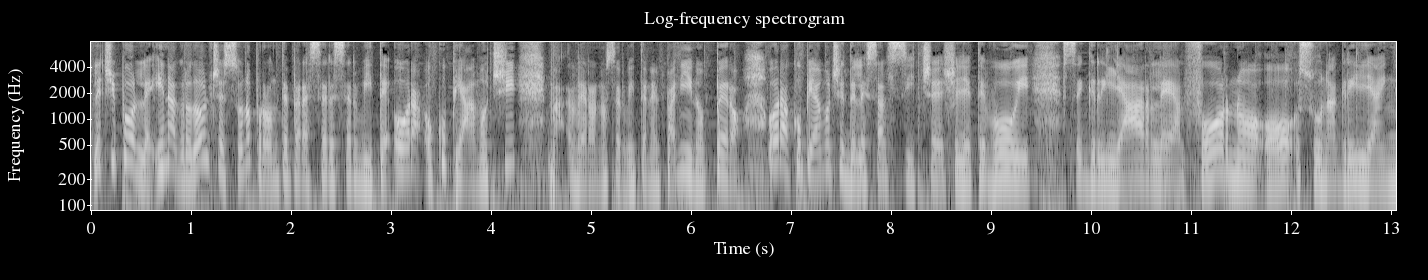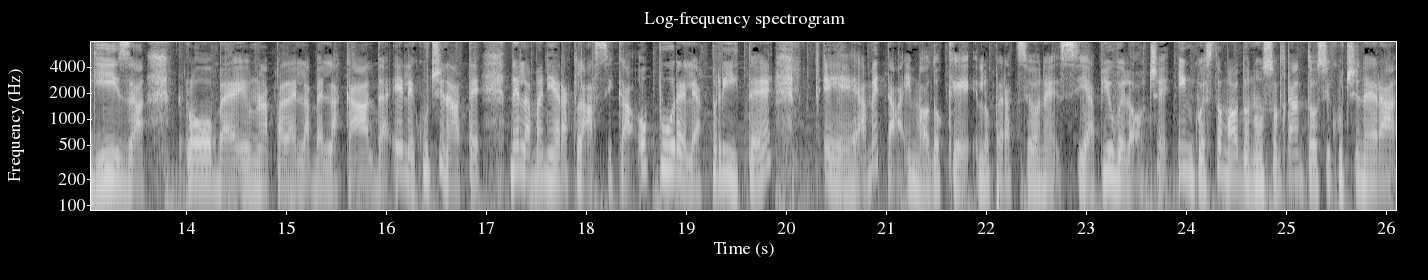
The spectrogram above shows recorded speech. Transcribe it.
Le cipolle in agrodolce sono pronte per essere servite. Ora occupiamoci, ma verranno servite nel panino, però ora occupiamoci delle salsicce. Scegliete voi se grigliarle al forno o su una griglia in ghisa o beh, in una padella bella calda e le cucinate nella maniera classica oppure le aprite e a metà in modo che l'operazione sia più veloce. In questo modo non soltanto si cucinerà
